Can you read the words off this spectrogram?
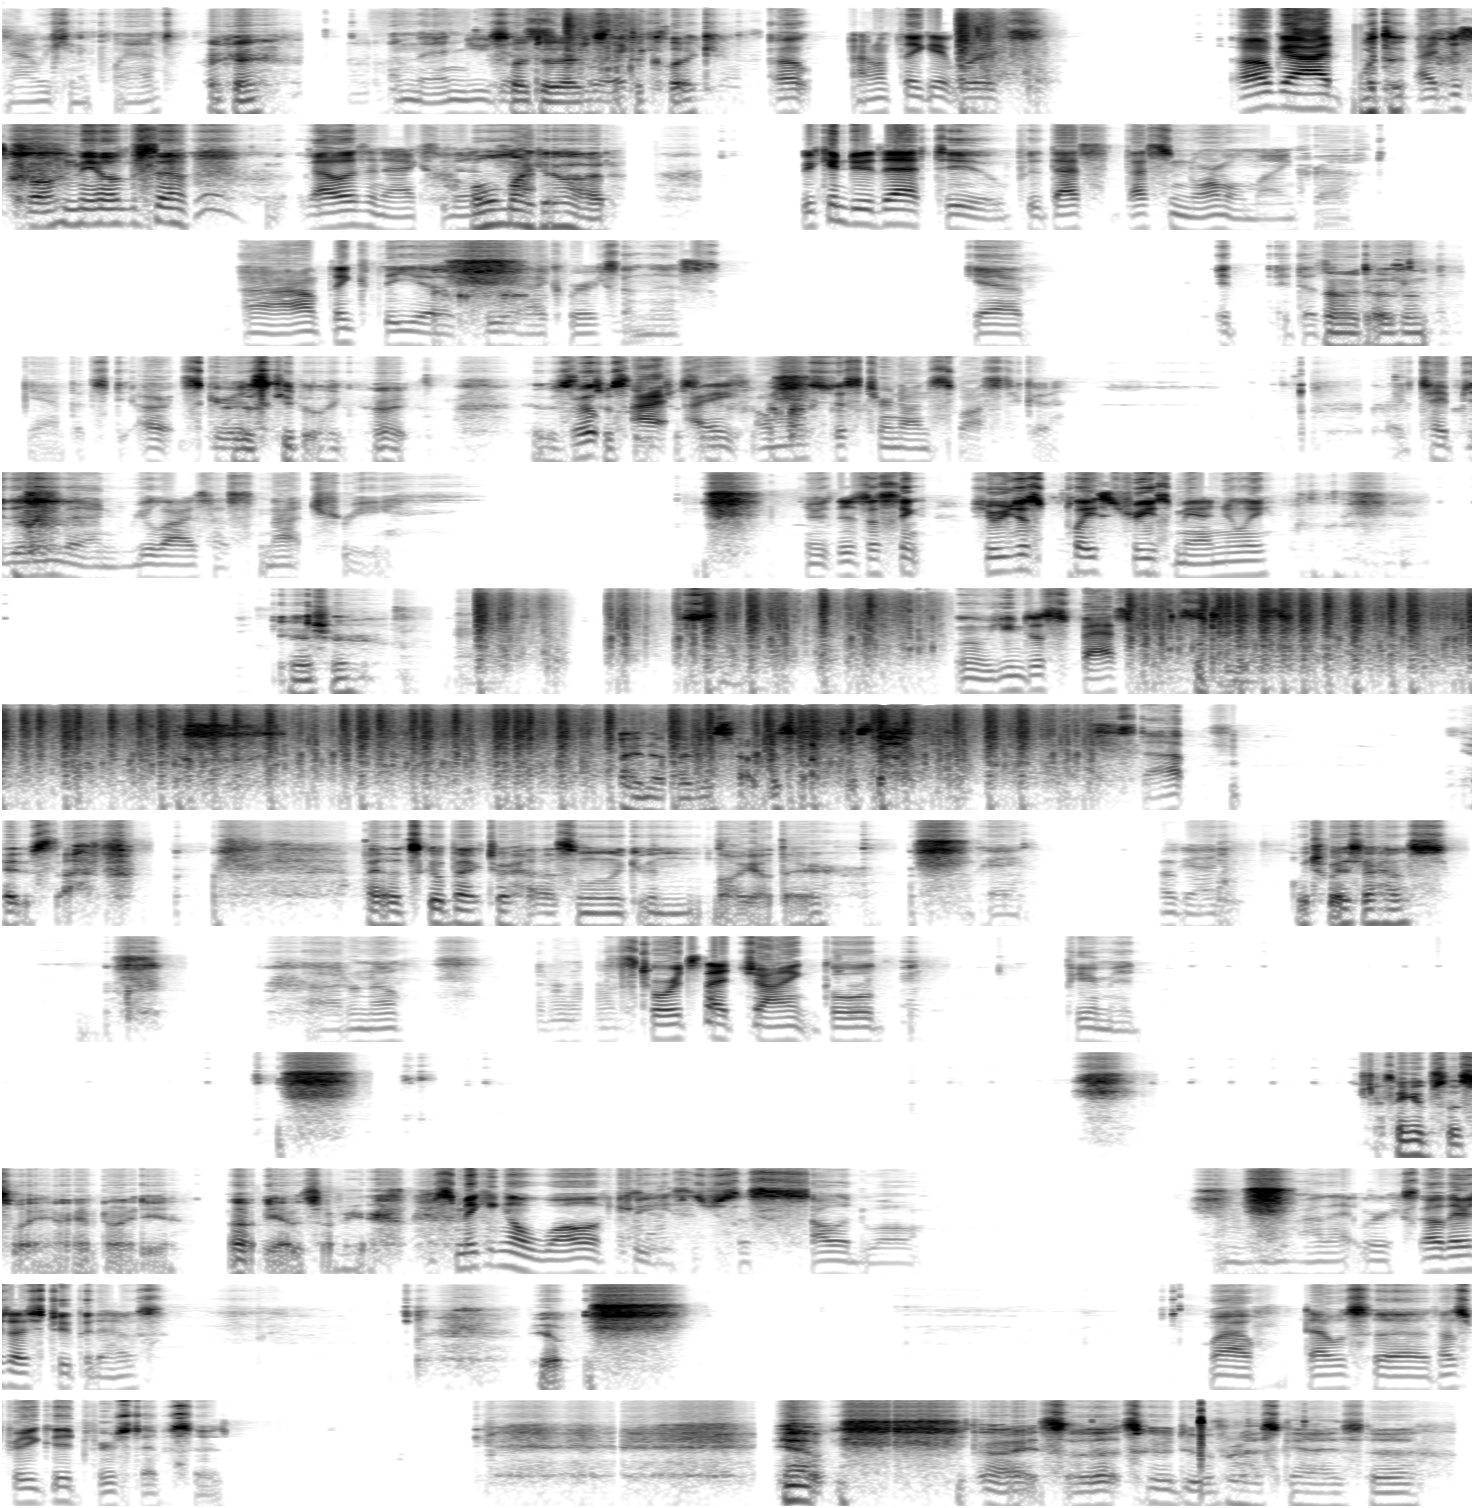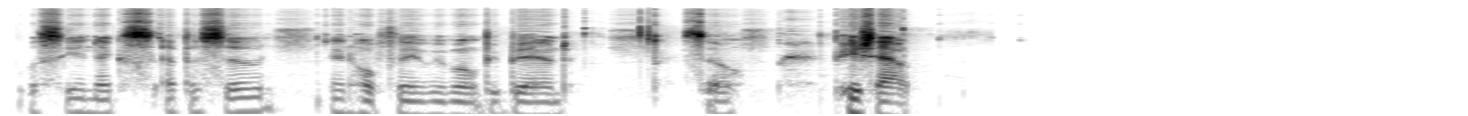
Now we can plant. Okay. And then you just. So did I just have to click. click? Oh, I don't think it works. Oh god, What the I just bone mealed, so that was an accident. Oh my god. We can do that too, but that's that's normal Minecraft. Uh, I don't think the uh, tree hack works on this. Yeah, it it doesn't. No, it work. doesn't. Yeah, that's alright. Screw I it. just keep it like alright. Just, Oop, just, I, just I almost just turned on swastika. I typed it in, but I realized that's not tree. There- There's this thing. Should we just place trees manually? Yeah, sure. Oh, you can just fast place trees. I know, I just stop, just stop, just stop. Stop. Yeah, just stop. Alright, let's go back to our house and we'll even log out there. Okay. Oh god. Which way's our house? I don't know. It's towards that giant gold pyramid. I think it's this way, I have no idea. Oh, yeah, it's over here. It's making a wall of trees. It's just a solid wall. I don't know how that works. Oh, there's our stupid house. Yep. Wow, that was uh, that was pretty good first episode. Yep. Alright, so that's gonna do it for us, guys. Uh, we'll see you next episode, and hopefully we won't be banned. So, peace out.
